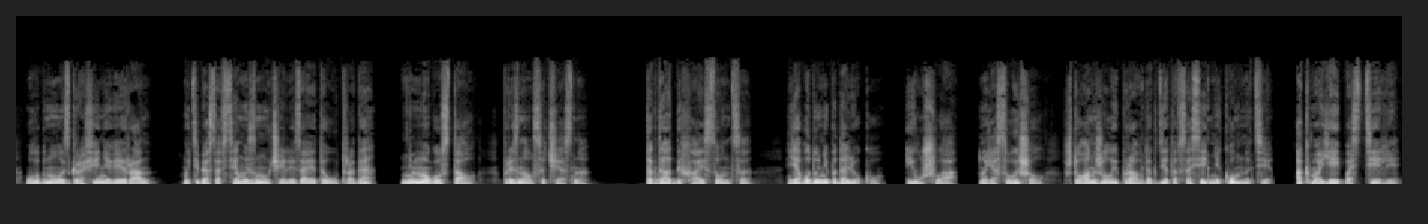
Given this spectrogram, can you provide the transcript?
— улыбнулась графиня Вейран. Мы тебя совсем измучили за это утро, да? Немного устал, — признался честно. Тогда отдыхай, солнце. Я буду неподалеку. И ушла. Но я слышал, что Анжела и правда где-то в соседней комнате, а к моей постели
